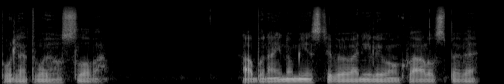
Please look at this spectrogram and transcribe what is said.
podľa tvojho slova. Alebo na inom mieste v Evaníliovom chválospeve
